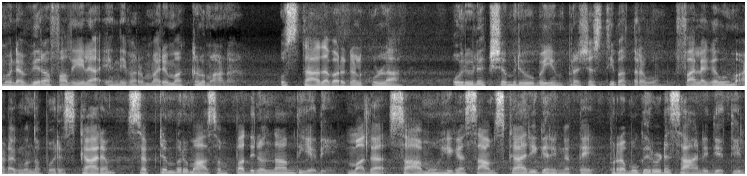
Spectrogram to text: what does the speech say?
മുനവ്വിറ ഫലീല എന്നിവർ മരുമക്കളുമാണ്. ഉസ്താദ് അവർകൾക്കുള്ള ഒരു ലക്ഷം രൂപയും പ്രശസ്തി പത്രവും ഫലകവും അടങ്ങുന്ന പുരസ്കാരം സെപ്റ്റംബർ മാസം പതിനൊന്നാം തീയതി മത സാമൂഹിക സാംസ്കാരിക രംഗത്തെ പ്രമുഖരുടെ സാന്നിധ്യത്തിൽ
